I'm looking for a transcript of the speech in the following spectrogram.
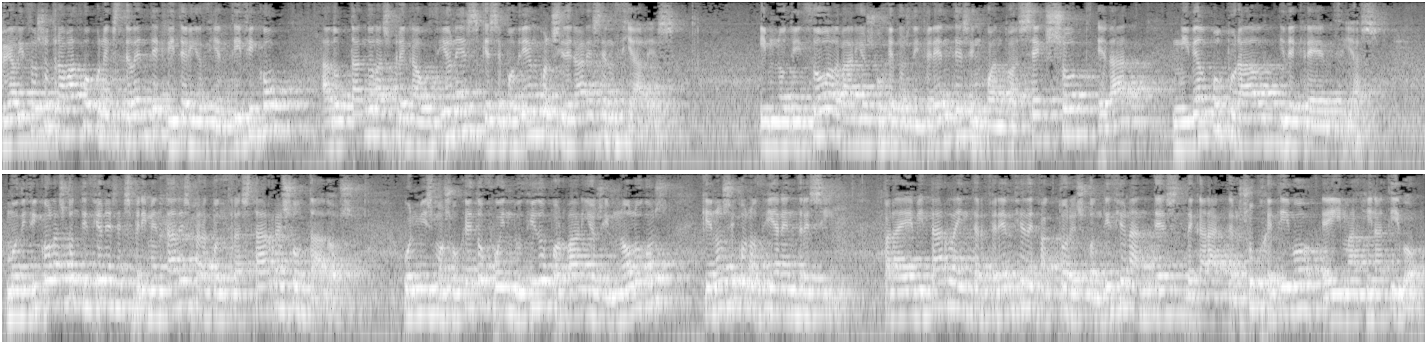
Realizó su trabajo con excelente criterio científico, adoptando las precauciones que se podrían considerar esenciales. Hipnotizó a varios sujetos diferentes en cuanto a sexo, edad, nivel cultural y de creencias modificó las condiciones experimentales para contrastar resultados. Un mismo sujeto fue inducido por varios hipnólogos que no se conocían entre sí, para evitar la interferencia de factores condicionantes de carácter subjetivo e imaginativo,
